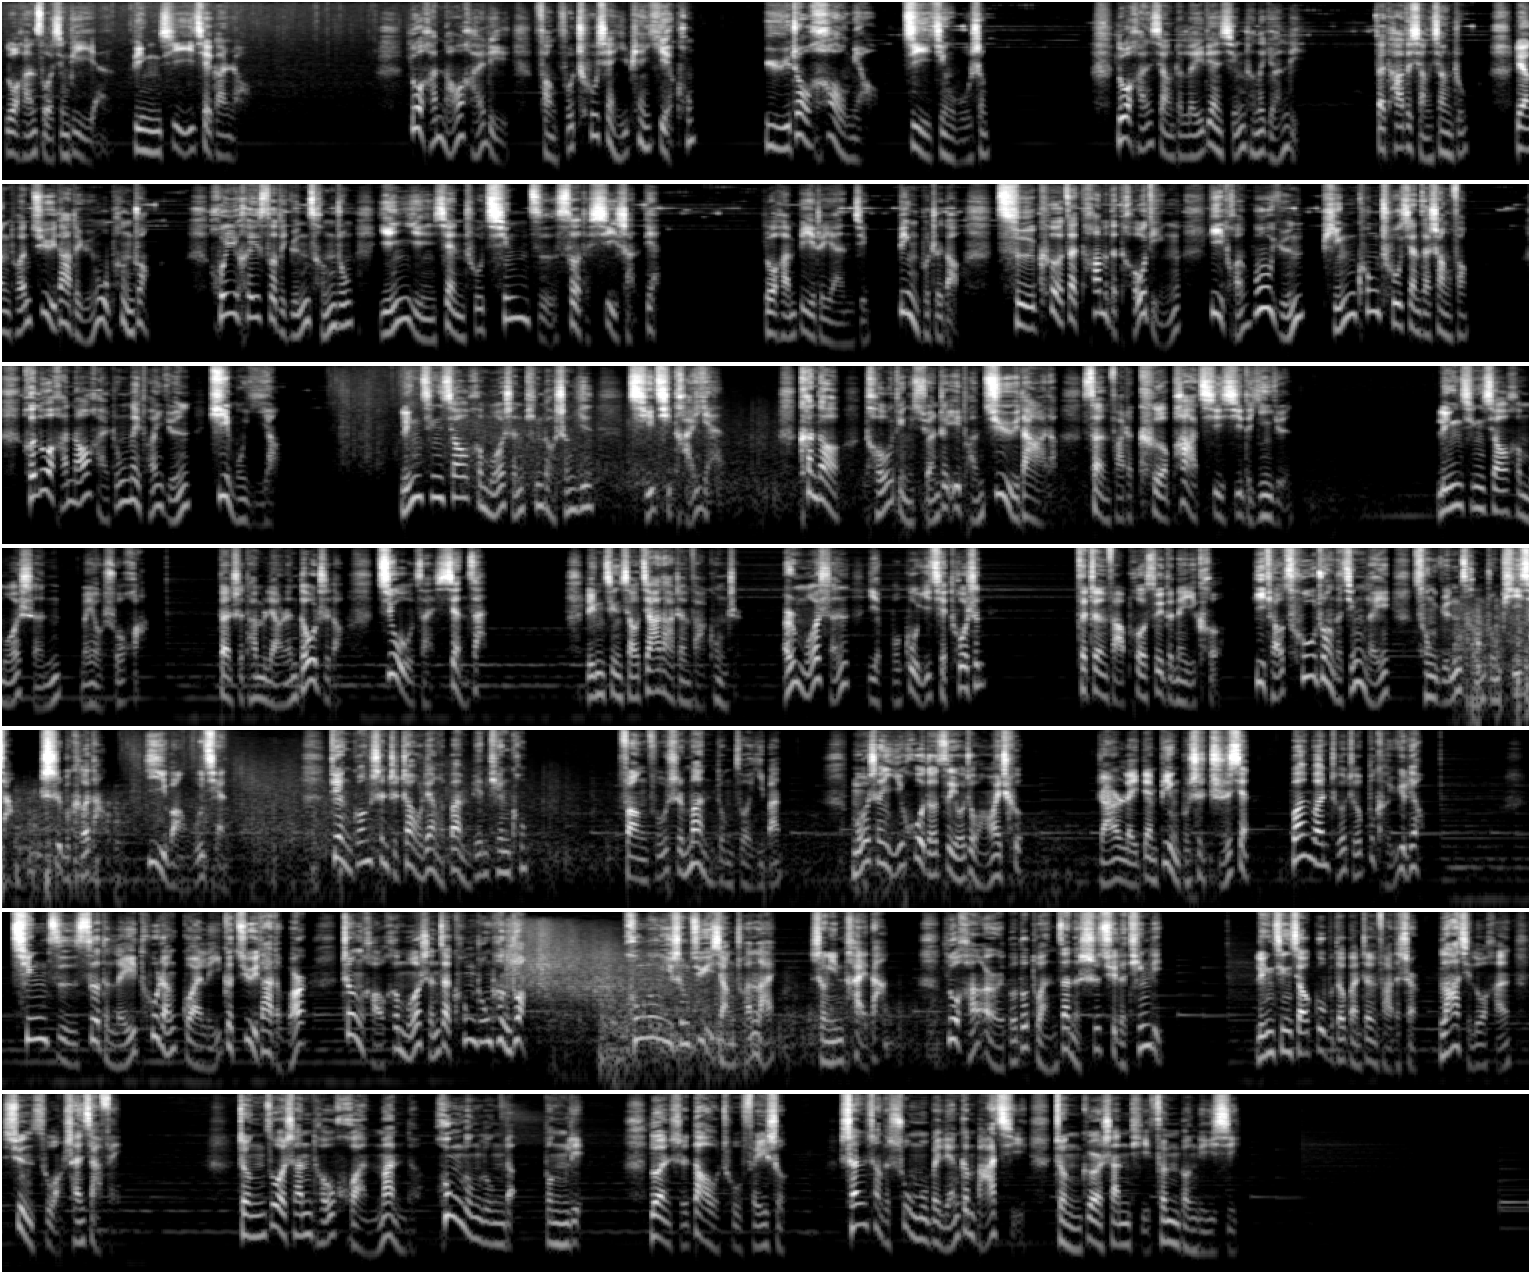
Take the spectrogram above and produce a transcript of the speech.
洛寒索性闭眼，摒弃一切干扰。洛寒脑海里仿佛出现一片夜空，宇宙浩渺，寂静无声。洛寒想着雷电形成的原理，在他的想象中，两团巨大的云雾碰撞，灰黑色的云层中隐隐现出青紫色的细闪电。洛寒闭着眼睛，并不知道此刻在他们的头顶，一团乌云凭空出现在上方，和洛寒脑海中那团云一模一样。林青霄和魔神听到声音，齐齐抬眼，看到头顶悬着一团巨大的、散发着可怕气息的阴云。林青霄和魔神没有说话，但是他们两人都知道，就在现在。林青霄加大阵法控制，而魔神也不顾一切脱身。在阵法破碎的那一刻，一条粗壮的惊雷从云层中劈下，势不可挡，一往无前。电光甚至照亮了半边天空，仿佛是慢动作一般。魔神一获得自由就往外撤，然而雷电并不是直线，弯弯折折，不可预料。青紫色的雷突然拐了一个巨大的弯正好和魔神在空中碰撞。轰隆一声巨响传来，声音太大，洛寒耳朵都短暂的失去了听力。林青霄顾不得管阵法的事儿，拉起洛寒，迅速往山下飞。整座山头缓慢的轰隆隆的崩裂，乱石到处飞射，山上的树木被连根拔起，整个山体分崩离析。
